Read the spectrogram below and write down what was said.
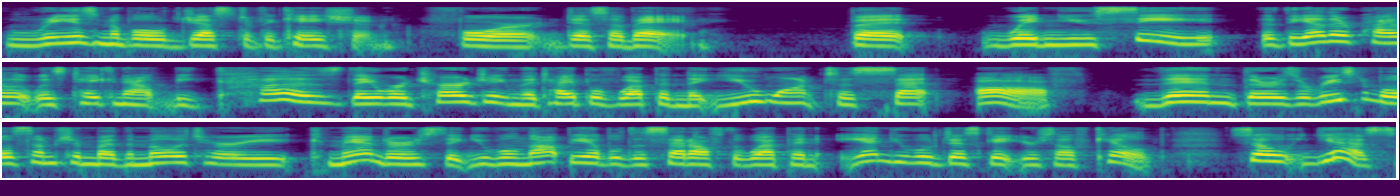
reasonable justification for disobeying. But when you see that the other pilot was taken out because they were charging the type of weapon that you want to set off, then there is a reasonable assumption by the military commanders that you will not be able to set off the weapon and you will just get yourself killed. So yes,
